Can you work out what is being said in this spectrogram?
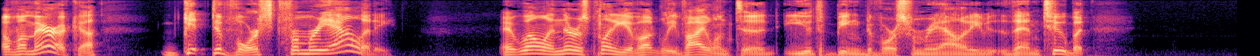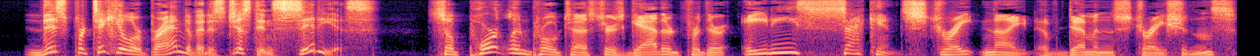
of America get divorced from reality. And, well, and there was plenty of ugly, violent uh, youth being divorced from reality then too. But this particular brand of it is just insidious. So, Portland protesters gathered for their 82nd straight night of demonstrations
